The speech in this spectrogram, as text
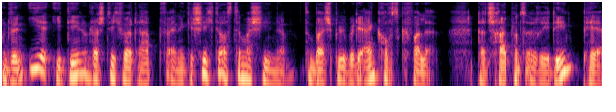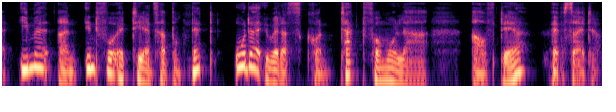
Und wenn ihr Ideen oder Stichwörter habt für eine Geschichte aus der Maschine, zum Beispiel über die Einkaufsqualle, dann schreibt uns eure Ideen per E-Mail an info.tnz.net oder über das Kontaktformular auf der Webseite.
